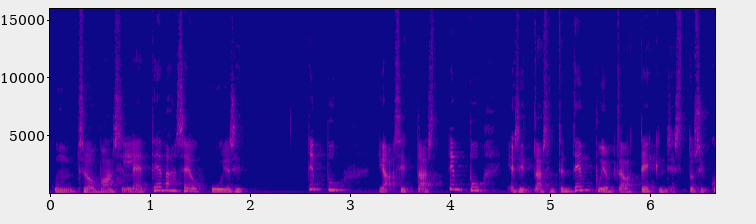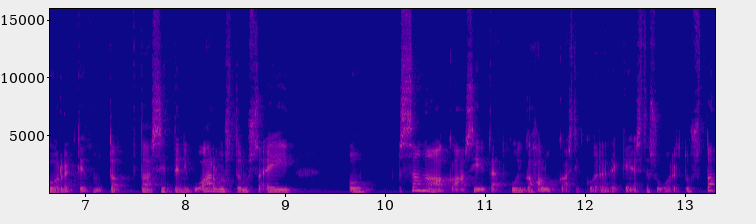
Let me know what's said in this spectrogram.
kun se on vaan silleen, että tee vähän seukkuu ja sitten temppu, ja sitten taas temppu, ja sitten taas sitten temppujen pitää olla teknisesti tosi korrektit, mutta taas sitten niin kuin arvostelussa ei ole sanaakaan siitä, että kuinka halukkaasti koira tekee sitä suoritusta.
